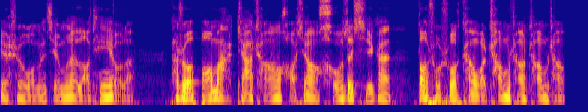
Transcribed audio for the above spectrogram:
也是我们节目的老听友了。他说：“宝马加长好像猴子旗杆，到处说看我长不长，长不长。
